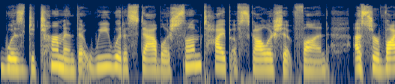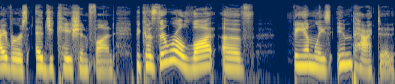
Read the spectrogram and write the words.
was determined that we would establish some type of scholarship fund, a survivors education fund, because there were a lot of families impacted,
